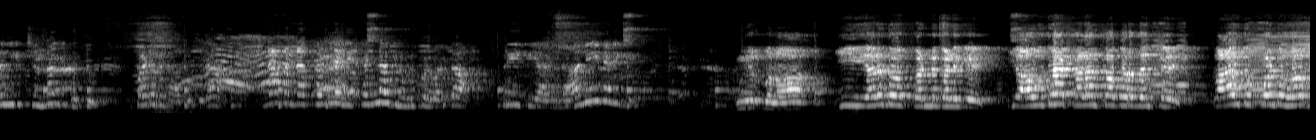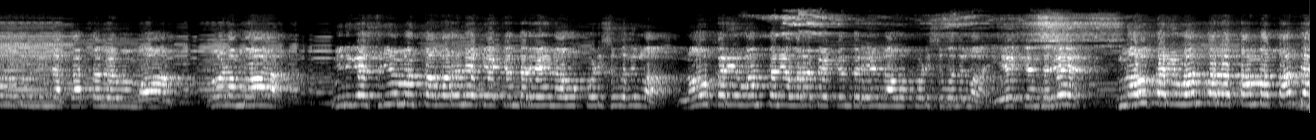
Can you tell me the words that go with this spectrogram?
ನನಗೆ ಚೆನ್ನಾಗಿ ಗೊತ್ತು. ಬಡವನಾದ ಕೂಡ ನಮ್ಮನ್ನ ಕಣ್ಣಲ್ಲಿ ಕಣ್ಣಾಗಿ ನೋಡಿಕೊಳ್ಳುವಂತ ಪ್ರೀತಿಯ ಅಣ್ಣ ನೀ ನನಗೆ. ನಿರ್ಮಲ, ಈ ಎರಡು ಕಣ್ಣುಗಳಿಗೆ ಯಾವುದೇ ಕಳಂಕ ಬರದಂತೆ ಕಾಯ್ದುಕೊಂಡು ಹೋಗುವುದು ನಿನ್ನ ಕರ್ತವ್ಯವಮ್ಮ. ನೋಡಮ್ಮ. ನಿನಗೆ ಶ್ರೀಮಂತ ವರನೇ ಬೇಕೆಂದರೆ ನಾವು ಕೊಡಿಸುವುದಿಲ್ಲ. ನೌಕರಿ ವಂತನೇ ವರ ಬೇಕೆಂದರೆ ನಾವು ಕೊಡಿಸುವುದಿಲ್ಲ. ಏಕೆಂದರೆ ನೌಕರಿ ವಂತರ ತಮ್ಮ ತಂದೆ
